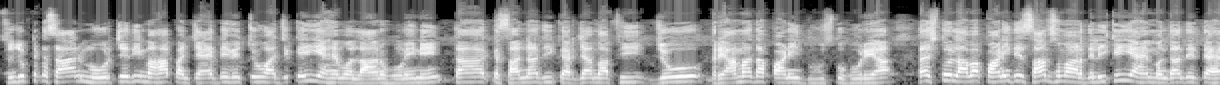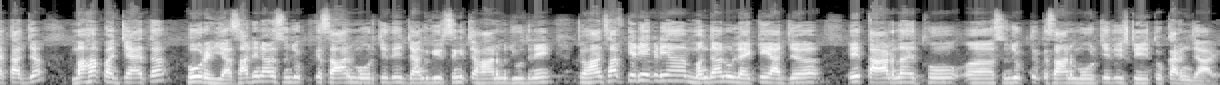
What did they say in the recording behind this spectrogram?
ਸੰਯੁਕਤ ਕਿਸਾਨ ਮੋਰਚੇ ਦੀ ਮਹਾ ਪੰਚਾਇਤ ਦੇ ਵਿੱਚੋਂ ਅੱਜ ਕਈ ਅਹਿਮ ਐਲਾਨ ਹੋਣੇ ਨੇ। ਤਾਂ ਕਿਸਾਨਾਂ ਦੀ ਕਰਜ਼ਾ ਮਾਫੀ, ਜੋ ਦਰਿਆਵਾਂ ਦਾ ਪਾਣੀ ਦੂਸ਼ਿਤ ਹੋ ਰਿਹਾ, ਤਾਂ ਇਸ ਤੋਂ ਇਲਾਵਾ ਪਾਣੀ ਦੇ ਸਾਂਭ ਸੰਭਾਲ ਦੇ ਲਈ ਕਈ ਅਹਿਮ ਮੰਗਾਂ ਦੇ ਤਹਿਤ ਅੱਜ ਮਹਾ ਪੰਚਾਇਤ ਹੋ ਰਹੀ ਆ। ਸਾਡੇ ਨਾਲ ਸੰਯੁਕਤ ਕਿਸਾਨ ਮੋਰਚੇ ਦੇ ਜੰਗਵੀਰ ਸਿੰਘ ਚੌਹਾਨ ਮੌਜੂਦ ਨੇ। ਚੌਹਾਨ ਸਾਹਿਬ, ਕਿਹੜੀਆਂ-ਕਿਹੜੀਆਂ ਮੰਗਾਂ ਨੂੰ ਲੈ ਕੇ ਅੱਜ ਇਹ ਤਾੜਨਾ ਇੱਥੋਂ ਸੰਯੁਕਤ ਕਿਸਾਨ ਮੋਰਚੇ ਦੀ ਸਟੇਜ ਤੋਂ ਕਰਨ ਜਾ ਰਹੇ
